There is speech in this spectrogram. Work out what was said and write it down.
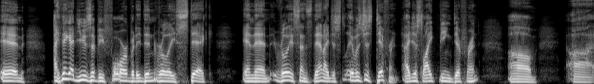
and I think I'd used it before, but it didn't really stick. And then really since then, I just it was just different. I just like being different. Um, uh,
